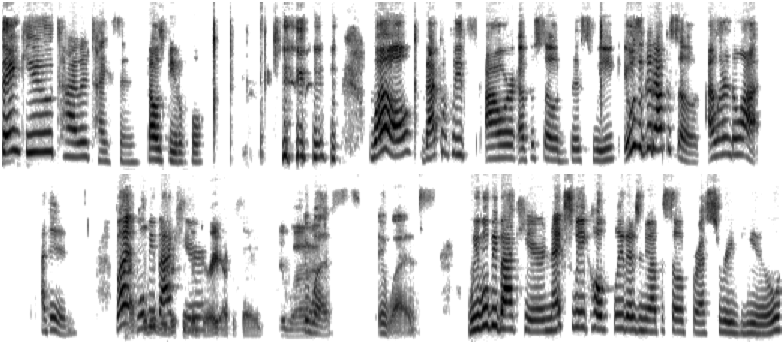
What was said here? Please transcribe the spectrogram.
Thank you, Tyler Tyson. That was beautiful. well, that completes our episode this week. It was a good episode. I learned a lot. I did. But we'll be back this here. is a great episode. It was. It was. It was. We will be back here next week. Hopefully, there's a new episode for us to review.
